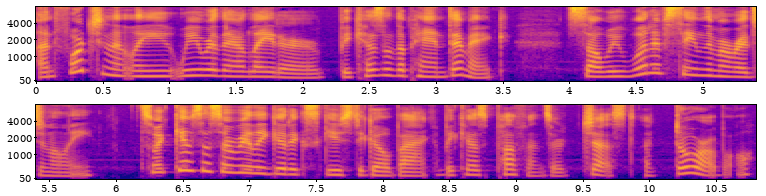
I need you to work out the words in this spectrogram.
Unfortunately, we were there later because of the pandemic, so we would have seen them originally. So it gives us a really good excuse to go back because puffins are just adorable.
